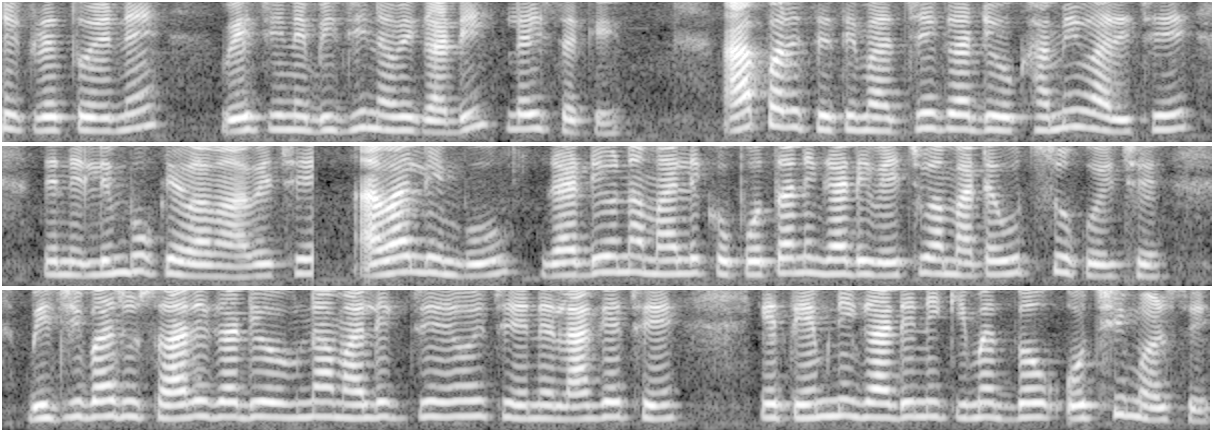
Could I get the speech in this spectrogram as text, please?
નીકળે તો એને વેચીને બીજી નવી ગાડી લઈ શકે. આ પરિસ્થિતિમાં જે ગાડીઓ ખામીવાળી છે તેને લીંબુ કહેવામાં આવે છે. આવા લીંબુ ગાડીઓના માલિકો પોતાની ગાડી વેચવા માટે ઉત્સુક હોય છે. બીજી બાજુ સારી ગાડીઓના માલિક જે હોય છે એને લાગે છે કે તેમની ગાડીની કિંમત બહુ ઓછી મળશે.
